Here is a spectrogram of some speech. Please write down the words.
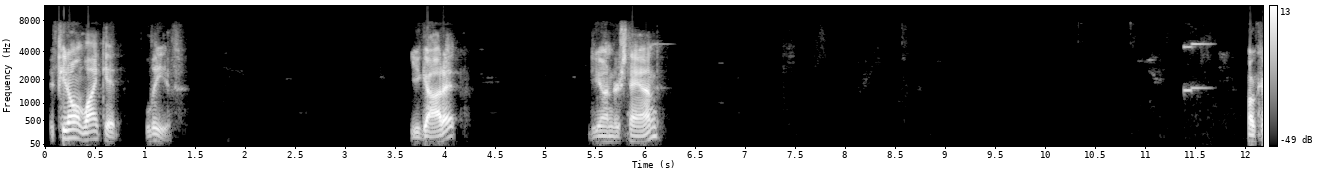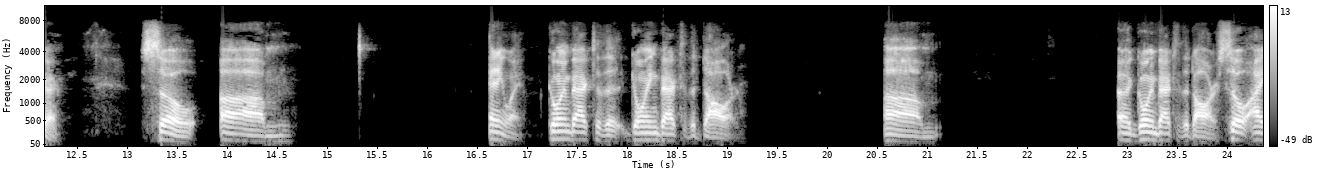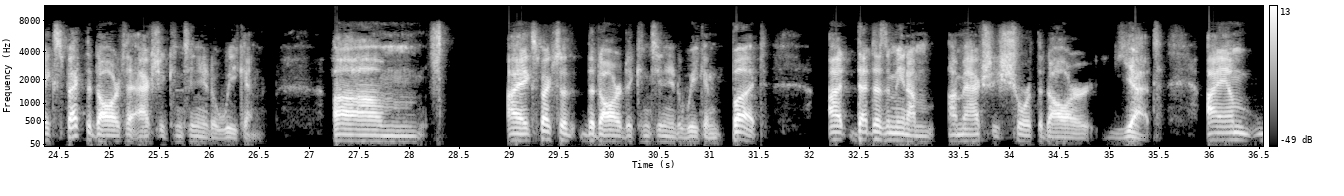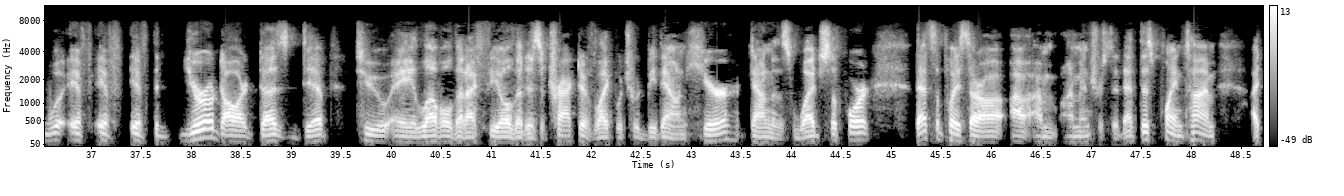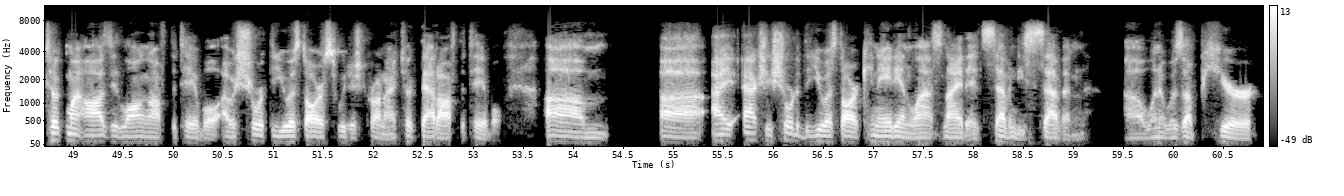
If you don't like it, leave. You got it? Do you understand? Okay. So, um, anyway, going back to the going back to the dollar. Um, uh, going back to the dollar. So I expect the dollar to actually continue to weaken. Um, I expect the dollar to continue to weaken, but I, that doesn't mean I'm I'm actually short the dollar yet. I am if if if the euro dollar does dip to a level that I feel that is attractive, like which would be down here, down to this wedge support, that's the place that I, I'm I'm interested. At this point in time, I took my Aussie long off the table. I was short the U.S. dollar, Swedish krona. I took that off the table. Um, uh, I actually shorted the U.S. dollar Canadian last night at 77 uh, when it was up here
